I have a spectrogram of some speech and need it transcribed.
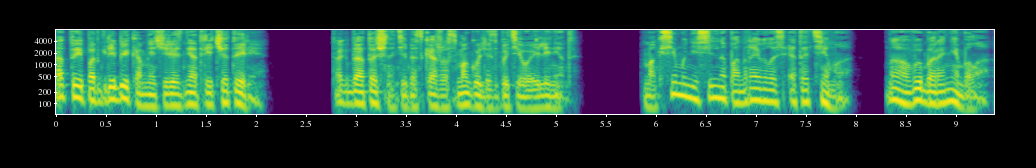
А ты подгреби ко мне через дня три-четыре. Тогда точно тебе скажу, смогу ли сбыть его или нет. Максиму не сильно понравилась эта тема, но выбора не было,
